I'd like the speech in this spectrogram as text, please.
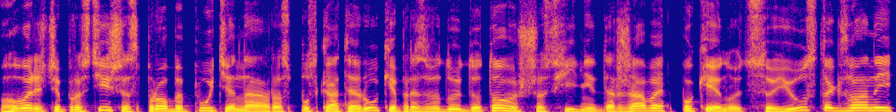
Говорячи простіше, спроби Путіна розпускати руки призведуть до того, що східні держави покинуть союз, так званий,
